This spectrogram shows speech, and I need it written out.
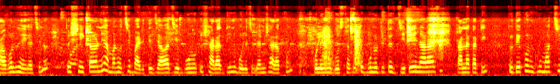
পাগল হয়ে গেছিল। তো সেই কারণে আমার হচ্ছে বাড়িতে যাওয়া যে বুনুকে সারাদিন বলেছিল আমি সারাক্ষণ কোলে নিয়ে বসে থাকব। তো বুনুটি তো যেতেই নারাজ কান্নাকাটি। তো দেখুন ঘুমাচ্ছে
